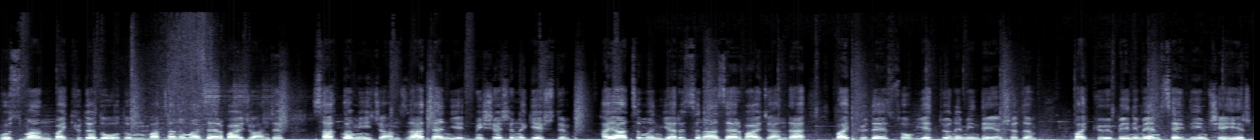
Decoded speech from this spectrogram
Gusman, Bakü'de doğdum, vatanım Azerbaycan'dır. Saklamayacağım, zaten 70 yaşını geçtim. Hayatımın yarısını Azerbaycan'da, Bakü'de Sovyet döneminde yaşadım. Bakü benim en sevdiğim şehir.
